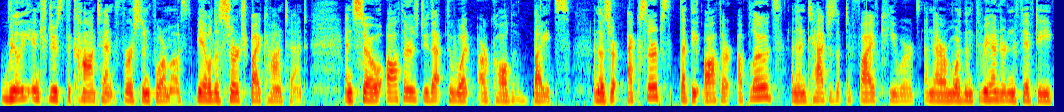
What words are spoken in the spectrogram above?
really introduce the content first and foremost, be able to search by content. And so authors do that through what are called bites. And those are excerpts that the author uploads and then attaches up to five keywords. And there are more than 350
